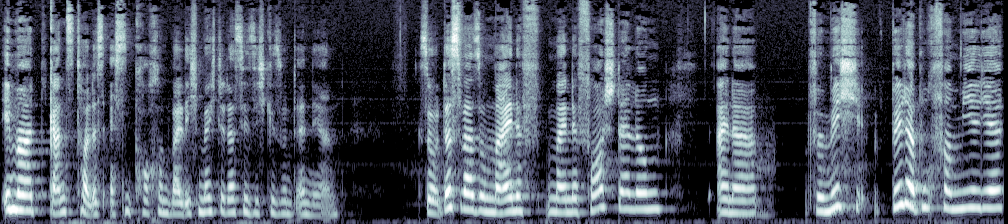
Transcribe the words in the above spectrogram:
immer ganz tolles Essen kochen, weil ich möchte, dass sie sich gesund ernähren. So, das war so meine, meine Vorstellung einer für mich Bilderbuchfamilie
